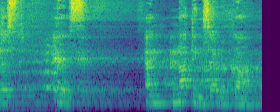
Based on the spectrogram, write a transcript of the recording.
just is, and nothing's ever gone.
